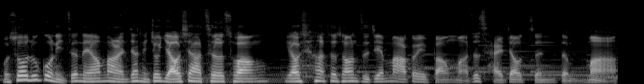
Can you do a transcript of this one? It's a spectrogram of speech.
我说，如果你真的要骂人家，你就摇下车窗，摇下车窗直接骂对方嘛，这才叫真的骂。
